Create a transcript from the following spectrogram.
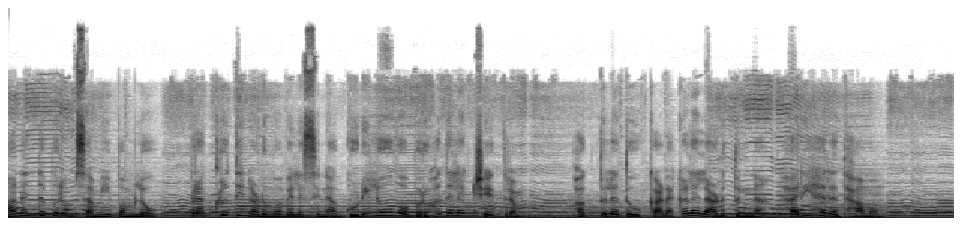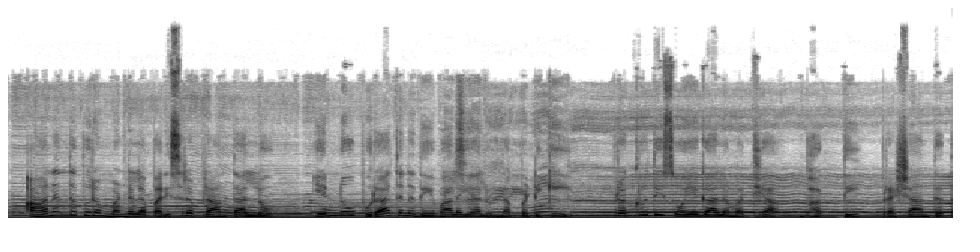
ఆనందపురం సమీపంలో ప్రకృతి నడుమ వెలసిన గుడిలోవ బృహదల క్షేత్రం. భక్తులతో కళకళలాడుతున్న హరిహరధామం ఆనందపురం మండల పరిసర ప్రాంతాల్లో ఎన్నో పురాతన దేవాలయాలున్నప్పటికీ ప్రకృతి సోయగాల మధ్య భక్తి ప్రశాంతత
